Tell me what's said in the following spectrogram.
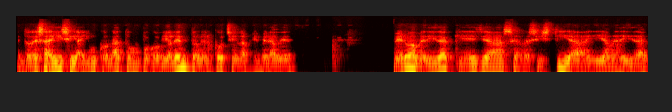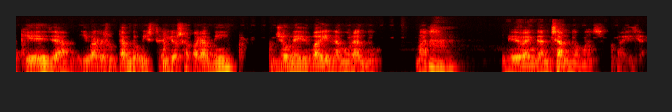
Entonces ahí sí hay un conato un poco violento en el coche la primera vez, pero a medida que ella se resistía y a medida que ella iba resultando misteriosa para mí, yo me iba enamorando más, me iba enganchando más a ella.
